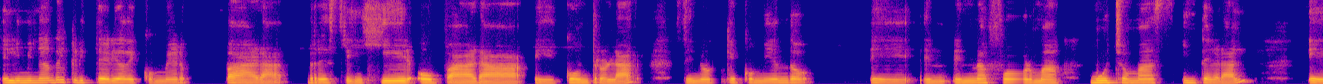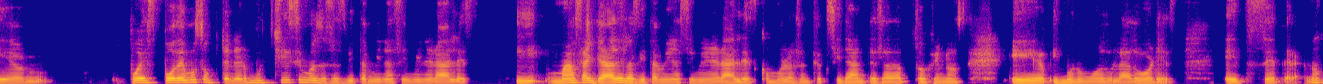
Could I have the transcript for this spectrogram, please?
eliminando el criterio de comer para restringir o para eh, controlar, sino que comiendo eh, en, una forma mucho más integral, em, pues podemos obtener muchísimas de esas vitaminas y minerales y más allá de las vitaminas y minerales como los antioxidantes, adaptógenos, eh, inmunomoduladores, etcétera, ¿no?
